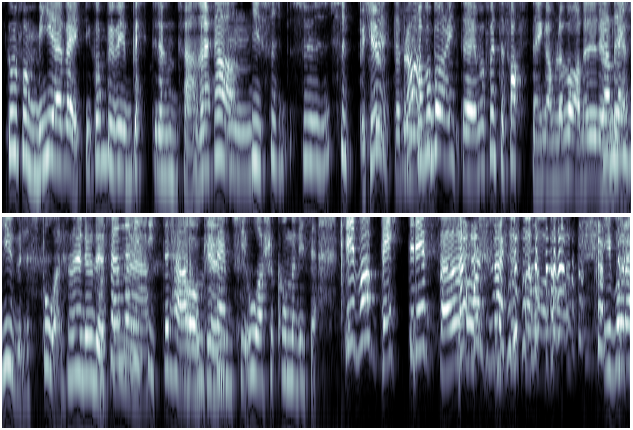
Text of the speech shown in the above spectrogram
Du kommer få mer verktyg, du kommer bli bättre hundtränare. Ja. Det är ju su- su- superkul. Superbra. Man får bara inte, man får inte fastna i gamla vanor. Det Gamla hjulspår. Nej, det är det och sen när vi är- sitter här Åh, om Gud. 50 år så kommer vi säga Det var bättre förr! I våra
